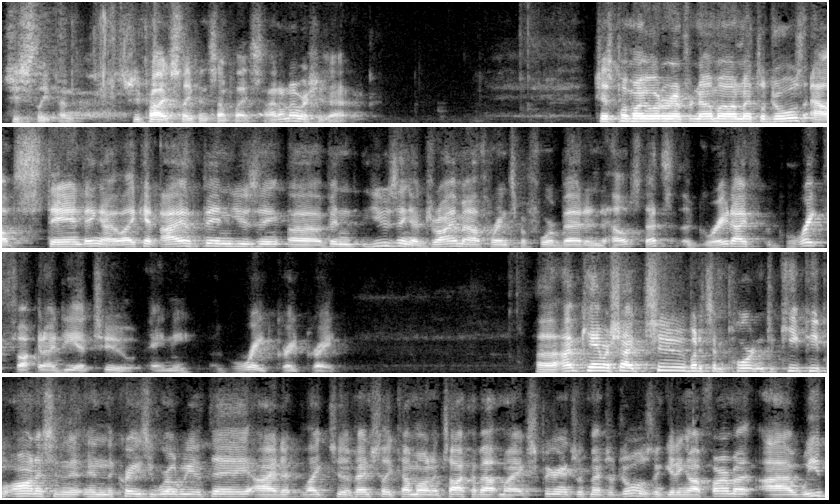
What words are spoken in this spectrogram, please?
She's sleeping. She's probably sleeping someplace. I don't know where she's at. Just put my order in for Nomo and Mental Jewels. Outstanding. I like it. I've been using uh been using a dry mouth rinse before bed and it helps. That's a great great fucking idea too, Amy. Great, great, great. Uh, I'm camera shy too, but it's important to keep people honest in, the- in the crazy world we live today. I'd like to eventually come on and talk about my experience with mental jewels and getting off pharma. Uh, we,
